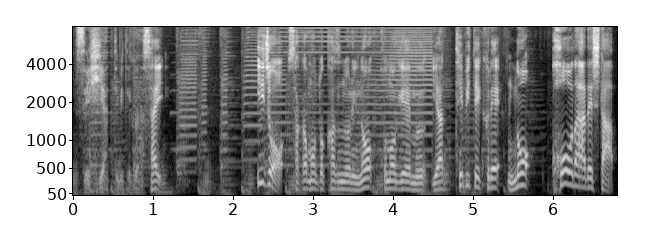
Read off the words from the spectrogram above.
ぜひやってみてください。以上坂本和則のこのゲームやってみてくれのコーナーでした。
